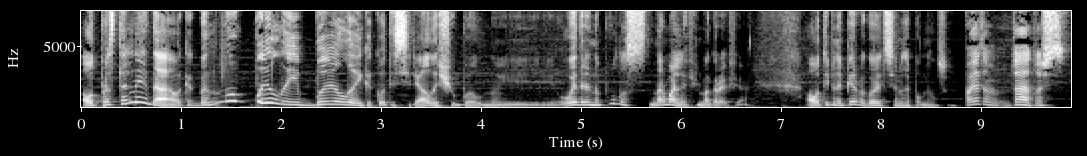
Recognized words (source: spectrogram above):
А вот про остальные, да, как бы, ну, было и было, и какой-то сериал еще был. Ну и у Эдриана Пулос нормальная фильмография. А вот именно первый горец всем запомнился. Поэтому, да, то есть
